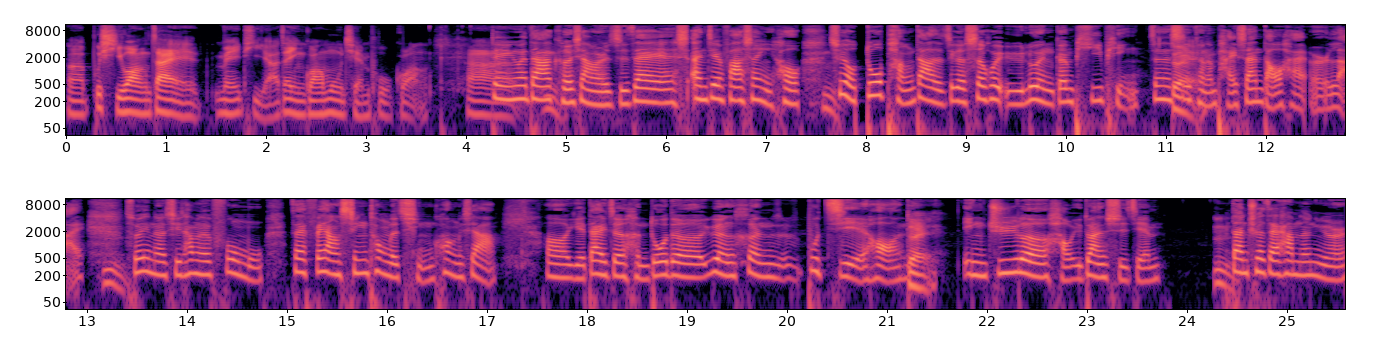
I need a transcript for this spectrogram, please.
呃，不希望在媒体啊，在荧光幕前曝光。啊，对，因为大家可想而知，嗯、在案件发生以后，嗯、是有多庞大的这个社会舆论跟批评，真的是可能排山倒海而来。嗯、所以呢，其实他们的父母在非常心痛的情况下，呃，也带着很多的怨恨、不解，哈，对，隐居了好一段时间。嗯，但却在他们的女儿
